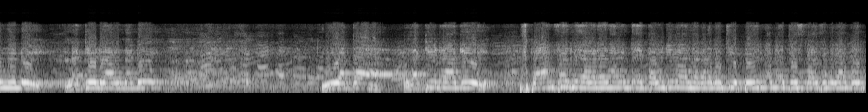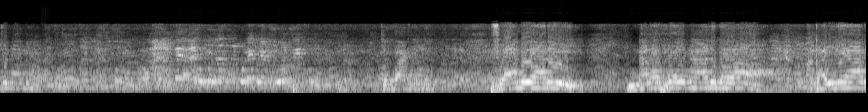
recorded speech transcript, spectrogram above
ఉందండి. లక్కీ డ్రా ఉందండి. ఈ యొక్క లక్కీ డ్రాకి స్పాన్సర్లు ఎవరైనా ఉంటే కమిటీ వాళ్ళ దగ్గరకు వచ్చి పేరు నమోదు చేసుకోవాల్సిందిగా కోరుచున్నాము. చెప్పండి చెప్పు స్వామివారి నలభై నాలుగవ కళ్యాణ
